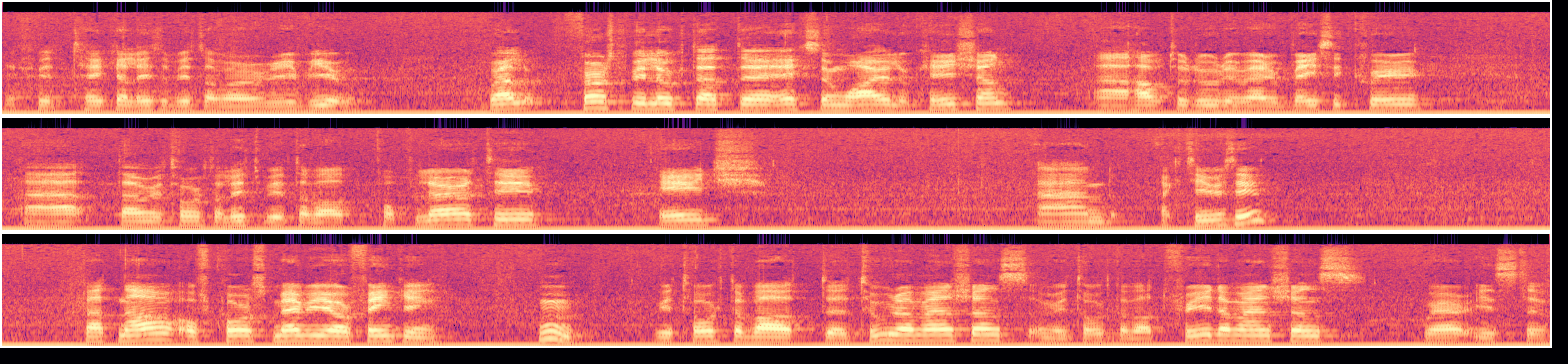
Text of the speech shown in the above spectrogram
If we take a little bit of a review. Well, first we looked at the X and Y location, uh, how to do the very basic query. Uh, then we talked a little bit about popularity, age and activity. But now, of course, maybe you're thinking, hmm, we talked about the two dimensions and we talked about three dimensions. Where is the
